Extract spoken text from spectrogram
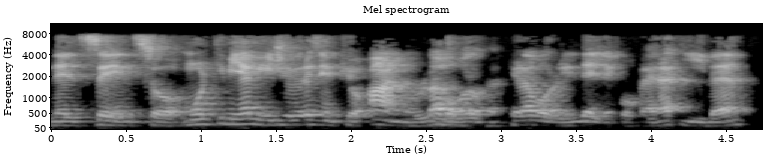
Nel senso, molti miei amici, per esempio, hanno un lavoro perché lavorano in delle cooperative,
